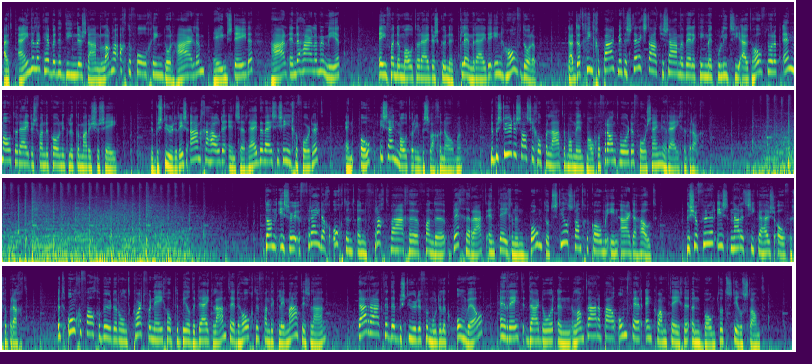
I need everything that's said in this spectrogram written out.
Uiteindelijk hebben de dienders na een lange achtervolging... door Haarlem, Heemstede Haar en de Haarlemmermeer... een van de motorrijders kunnen klemrijden in Hoofddorp. Nou, dat ging gepaard met een sterk staaltje samenwerking... met politie uit Hoofddorp en motorrijders van de Koninklijke Marechaussee. De bestuurder is aangehouden en zijn rijbewijs is ingevorderd... en ook is zijn motor in beslag genomen. De bestuurder zal zich op een later moment mogen verantwoorden voor zijn rijgedrag. Dan is er vrijdagochtend een vrachtwagen van de weg geraakt... en tegen een boom tot stilstand gekomen in Aardehout. De chauffeur is naar het ziekenhuis overgebracht. Het ongeval gebeurde rond kwart voor negen op de Beelderdijklaan... ter hoogte van de Clematislaan. Daar raakte de bestuurder vermoedelijk onwel... en reed daardoor een lantaarnpaal omver en kwam tegen een boom tot stilstand.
